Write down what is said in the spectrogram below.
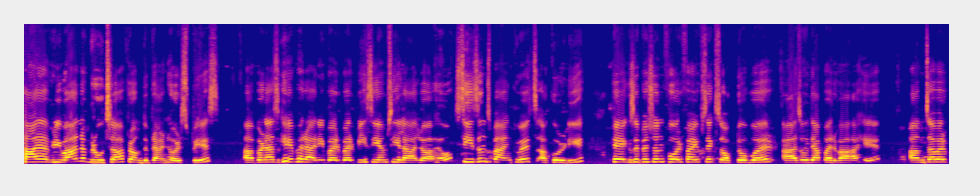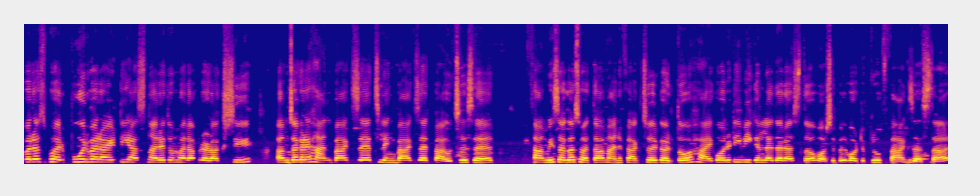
Hi everyone Amrucha from the brand her space आपण आज घे भरारी बरोबर पी सी एम सीला आलो आहोत. सीझन्स बँकवेट्स अकुर्डी हे exhibition four five six October आज उद्या परवा आहे. आमच्याबरोबरच भरपूर व्हरायटी असणार आहे तुम्हाला प्रोडक्टची आमच्याकडे हँडबॅग्स आहेत स्लिंग बॅग्स आहेत पाउचेस आहेत. आम्ही सगळं स्वतः मॅन्युफॅक्चर करतो. हाय क्वालिटी विगन लेदर असतं. वॉशेबल वॉटरप्रूफ बॅग्स असतात.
